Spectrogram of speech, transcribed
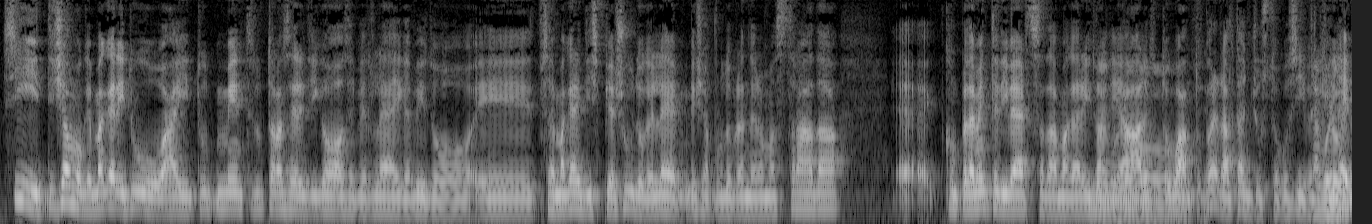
Sì, diciamo che magari tu hai tu- in mente tutta una serie di cose per lei, capito? E sei magari dispiaciuto che lei invece ha voluto prendere una strada eh, completamente diversa da magari i tuoi Da quello- ideali, tutto quanto. sì. Però in realtà è giusto così, perché lei non deve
